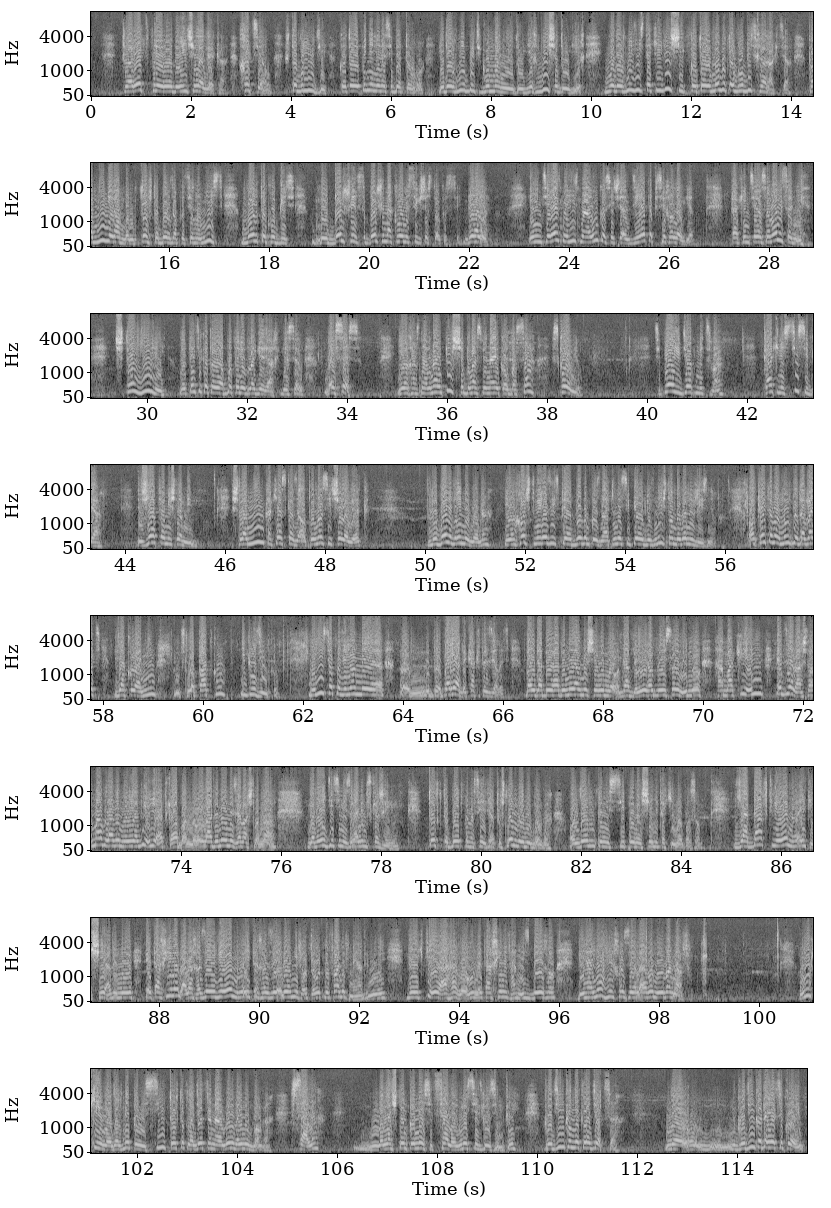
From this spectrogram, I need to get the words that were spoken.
Творец природы и человека хотел, чтобы люди, которые приняли на себя Тору и должны быть гуманнее других, выше других, не должны есть такие вещи, которые могут огрубить характер. По мнению Рамбам, то, что Бог запретил нам есть, может огрубить больше, больше наклонности к жестокости. Вероятно. И интересно, есть наука сейчас, диета психология. Так интересовались они, что ели вот эти, которые работали в лагерях, если в СС. Их основная пища была свиная колбаса с кровью. Теперь идет мецва, как вести себя жертвами шламим. Шламим, как я сказал, приносит человек в любое время года, и он хочет выразить перед Богом признательность и перед людьми, что он доволен жизнью. От этого нужно давать для куаним лопатку и грузинку. Но есть определенный э, порядок, как это сделать. וידבר אדוני על משה לאמור, דבר על בני ישראל לאמור, המקריב את זרע שלמיו לאדוני יביא את קרבנו לאדוני מזרע שלמיו. Говорит детям Израилем, скажи им, тот, кто будет поносить жертву шлом во Бога, он должен принести приношение таким образом. Я дав твиону эти шиады, но это ахилов, алахазе виону, это хазе виониф, отот нуфалев меадыны, виктир ахарон, это ахилов хамизбехо, вихая хехозе ларон и ванав. Руки его должны принести то, что кладется на огонь во имя Бога. Сало – значит, он приносит сало вместе с грузинкой. Грузинка не кладется, но грудинка дается коин.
